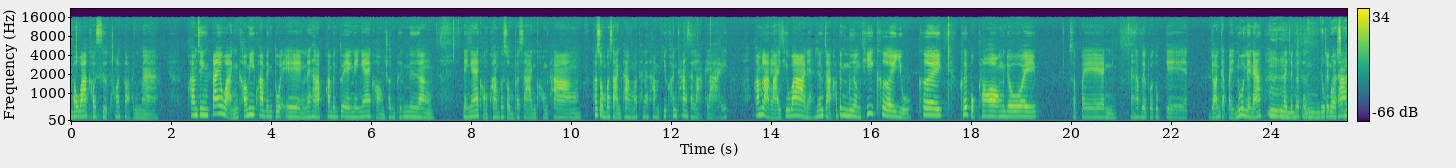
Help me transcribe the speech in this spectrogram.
เพราะว่าเขาสืบทอดต่อกันมา ความจริงไต้หวันเขามีความเป็นตัวเองนะครับ ความเป็นตัวเองในแง่ของชนพื้นเมือง ในแง่ของความผสมผสานของทาง ผสมผสานทางวัฒนธรรมที่ค่อนข้างจะหลากหลายความหลากหลายที่ว่าเนี่ยเนื่องจากเขาเป็นเมืองที่เคยอยู่เคยเคยปกครองโดย สเปนนะครับ โดยโปรตุเกสย้อนกลับไปนู่นเลยนะไปจนกระถึงจนกระทั่ง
